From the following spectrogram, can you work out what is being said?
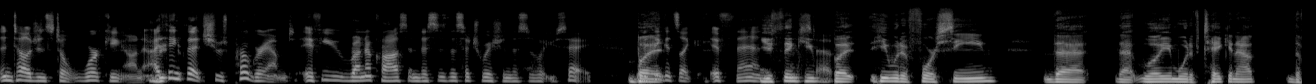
intelligence still working on it? I think that she was programmed. If you run across and this is the situation, this is what you say. But but I think it's like if then you think he stuff. but he would have foreseen that that William would have taken out the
